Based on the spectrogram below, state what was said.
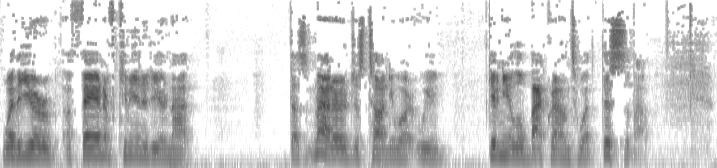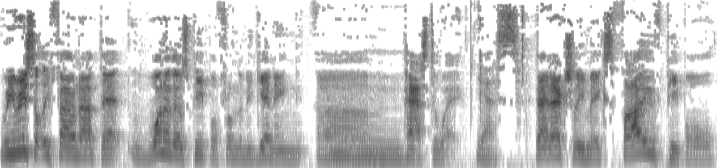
Whether you're a fan of community or not doesn't matter. Just telling you what we've given you a little background to what this is about. We recently found out that one of those people from the beginning um, passed away. Yes. That actually makes five people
